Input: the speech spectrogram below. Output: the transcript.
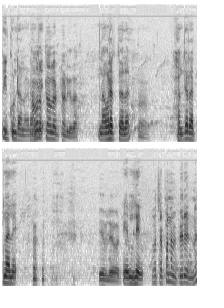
పీక్కుంటున్నాడు అంతే. నవరత్నాలు అంటున్నాడు కదా? నవరత్నాల. అంతే రత్నాలే. ఏం లేవట ఏం లేవు. చెప్పన్న మీ పేరేంటి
